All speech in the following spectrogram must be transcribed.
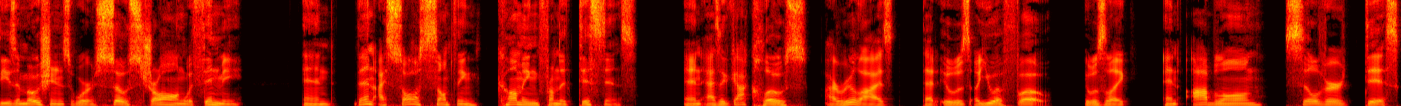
These emotions were so strong within me. And then I saw something coming from the distance. And as it got close, I realized that it was a UFO. It was like an oblong silver disc,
